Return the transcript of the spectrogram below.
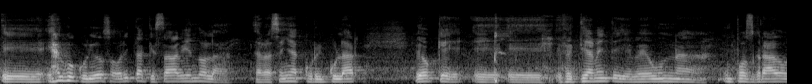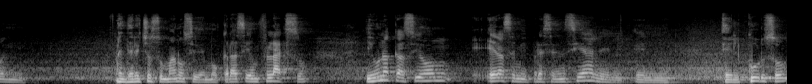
Eh, algo curioso, ahorita que estaba viendo la, la reseña curricular, veo que eh, eh, efectivamente llevé un posgrado en, Derechos Humanos y Democracia en Flaxo y en una ocasión era semipresencial el, el, curso,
